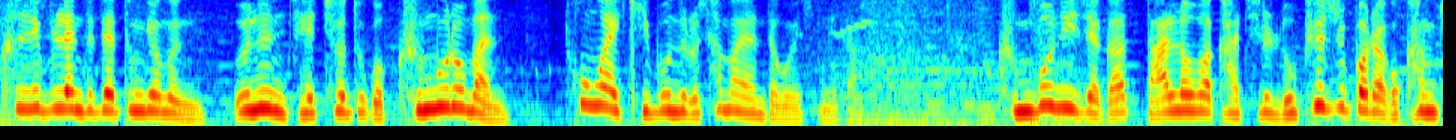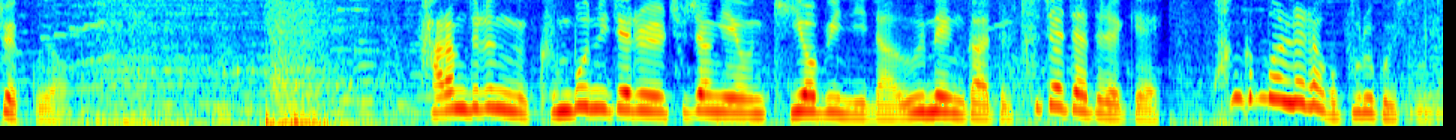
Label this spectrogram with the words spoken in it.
클리블랜드 대통령은 은은 제쳐두고 금으로만 통화의 기본으로 삼아야 한다고 했습니다. 근본 위제가 달러화 가치를 높여줄 거라고 강조했고요. 사람들은 근본 위제를 주장해온 기업인이나 은행가들, 투자자들에게 황금벌레라고 부르고 있습니다.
